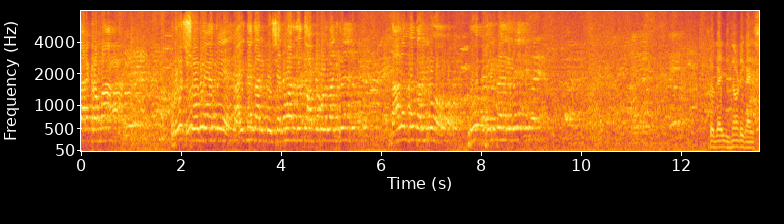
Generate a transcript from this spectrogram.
ಕಾರ್ಯಕ್ರಮ ಬೃಹತ್ ಶೋಭಾಯಾತ್ರೆ ಐದನೇ ತಾರೀಕು ಶನಿವಾರದಂದು ಹಮ್ಮಿಕೊಳ್ಳಲಾಗಿದೆ ನಾಲ್ಕನೇ ತಾರೀಕು ಬೃಹತ್ ಬೈಕ್ ರ್ಯಾಲಿ ಇದೆ ಸೊ ಗೈಸ್ ನೋಡಿ ಗೈಸ್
